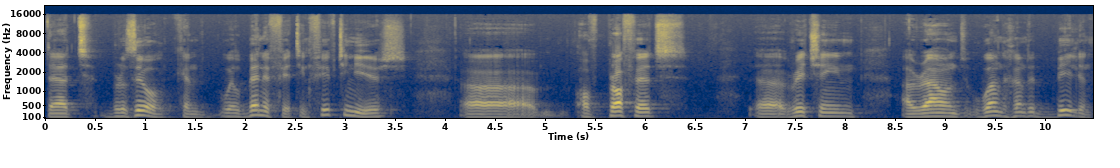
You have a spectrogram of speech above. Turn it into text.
that Brazil can, will benefit in 15 years uh, of profits uh, reaching around $100 billion.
